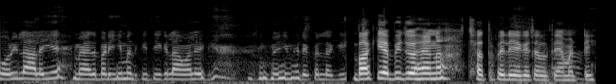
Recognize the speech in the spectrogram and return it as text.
पूरी ला लिए मैं तो बड़ी हिम्मत की थी लावा लेकिन नहीं मेरे को लगी। बाकी अभी जो है ना छत पे लेके चलते हैं मिट्टी।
